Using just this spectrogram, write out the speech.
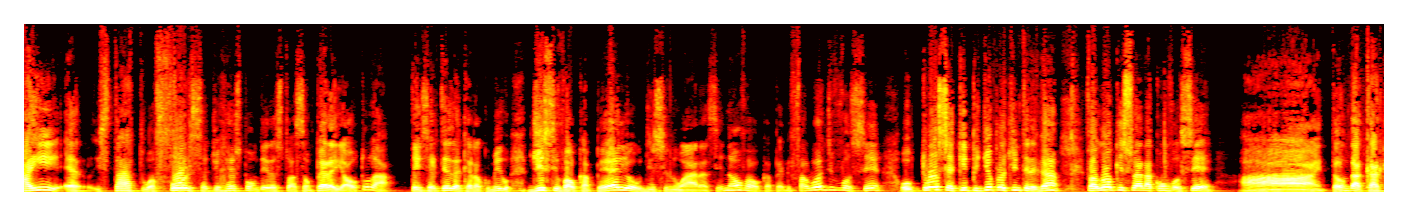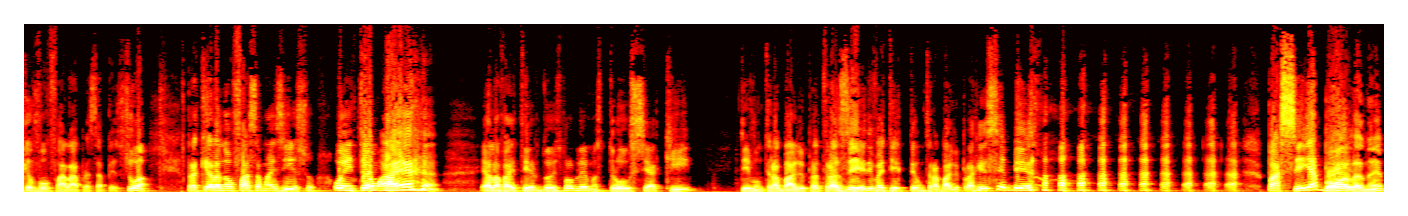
Aí é, está a tua força de responder à situação. Peraí, alto lá. Tem certeza que era comigo? Disse Valcapelli ou disse no ar assim? Não, Valcapelli. Falou de você. Ou trouxe aqui, pediu para eu te entregar. Falou que isso era com você. Ah, então da cá que eu vou falar para essa pessoa para que ela não faça mais isso. Ou então, ah é? Ela vai ter dois problemas. Trouxe aqui, teve um trabalho para trazer e vai ter que ter um trabalho para receber. Passei a bola, né?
